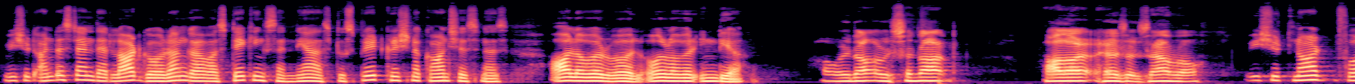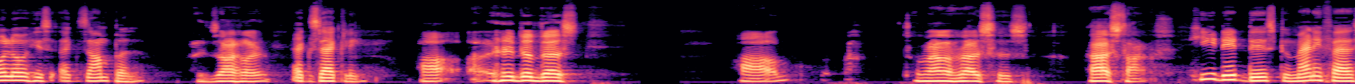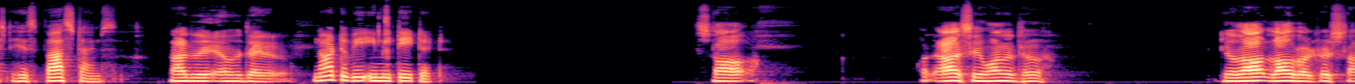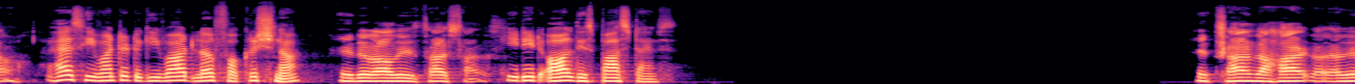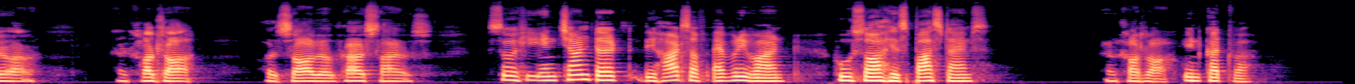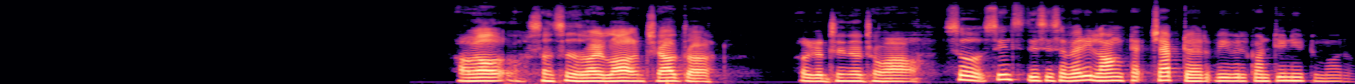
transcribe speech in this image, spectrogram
we should understand that Lord Gauranga was taking sannyas to spread Krishna consciousness all over the world, all over India. Uh, we don't, we should not follow his example We should not follow his example exactly. exactly. Uh, he did this um, to manifest his pastimes, He did this to manifest his pastimes, not to be imitated. not to be imitated. So, as he wanted to give out love for Krishna, As he wanted to give out love for Krishna, he did all these pastimes. he did all these pastimes. He charmed the heart of everyone in Katwa who saw the pastimes. So he enchanted the hearts of everyone who saw his pastimes in Katwa. in Katwa. Well, since it's a very long chapter, we'll continue tomorrow. So, since this is a very long t- chapter, we will continue tomorrow.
